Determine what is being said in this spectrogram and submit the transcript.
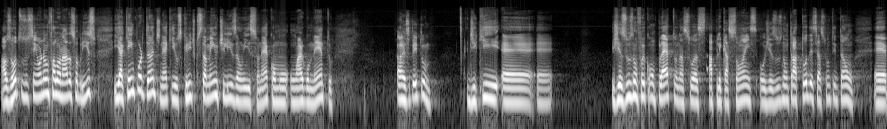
Aos outros o Senhor não falou nada sobre isso. E aqui é importante, né, que os críticos também utilizam isso, né, como um argumento a respeito de que é, é, Jesus não foi completo nas suas aplicações, ou Jesus não tratou desse assunto, então é,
